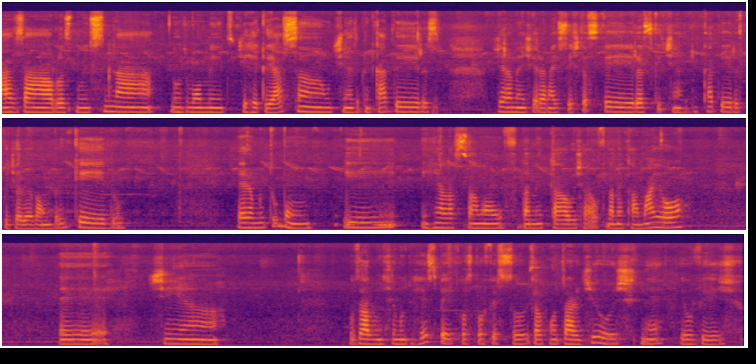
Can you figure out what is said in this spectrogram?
as aulas no ensinar, nos momentos de recreação, tinha as brincadeiras. Geralmente era nas sextas-feiras que tinha as brincadeiras, podia levar um brinquedo. Era muito bom. E em relação ao fundamental, já o fundamental maior, é, tinha os alunos tinham muito respeito com os professores, ao contrário de hoje, né? Eu vejo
